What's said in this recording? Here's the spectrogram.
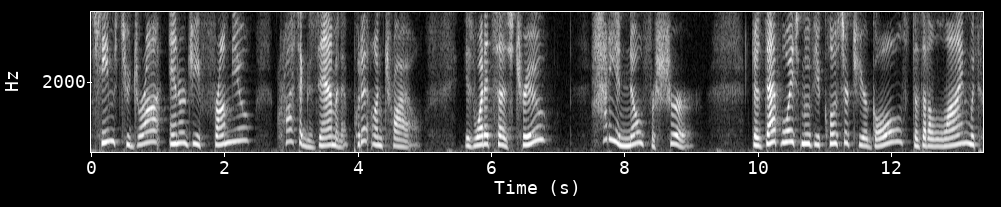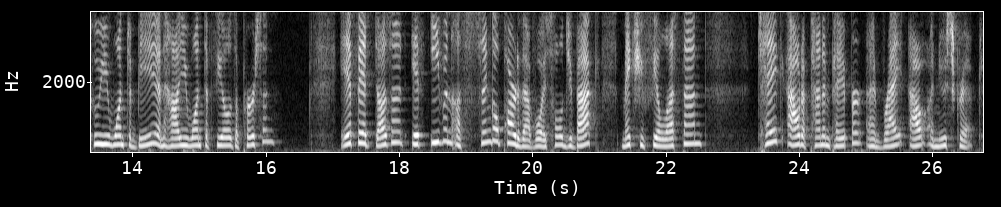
seems to draw energy from you, cross examine it, put it on trial. Is what it says true? How do you know for sure? Does that voice move you closer to your goals? Does it align with who you want to be and how you want to feel as a person? If it doesn't, if even a single part of that voice holds you back, makes you feel less than, Take out a pen and paper and write out a new script.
